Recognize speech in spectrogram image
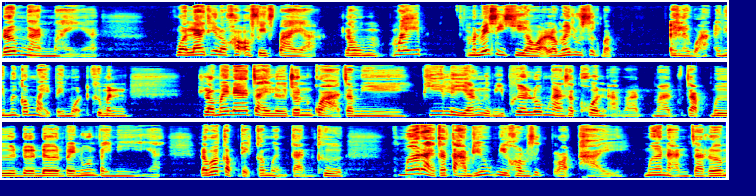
เริ่มงานใหม่เงี้ยวันแรกที่เราเข้าออฟฟิศไปอะ เราไม่มันไม่สีเขียวอะ เราไม่รู้สึกแบบอะไรวะอันนี้มันก็ใหม่ไปหมดคือมันเราไม่แน่ใจเลยจนกว่าจะมีพี่เลี้ยงหรือมีเพื่อนร่วมงานสักคนอะมามาจับมือเดินเดินไปนู่นไปนี่อย่างเงี้ยแล้วว่ากับเด็กก็เหมือนกันคือ เมื่อไหร่ก็ตามที่มีความรู้สึกปลอดภัย เมื่อนั้นจะเริ่ม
